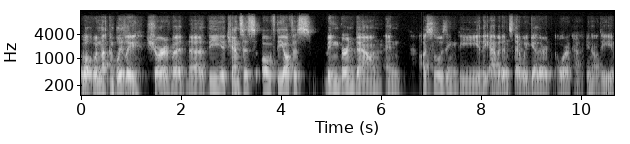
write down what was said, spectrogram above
well, we're not completely sure, but uh, the chances of the office being burned down and us losing the the evidence that we gathered or uh, you know the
